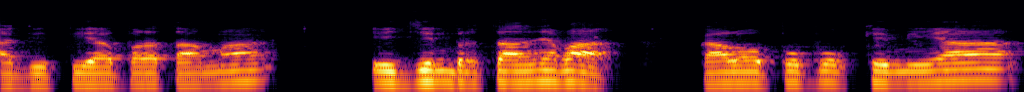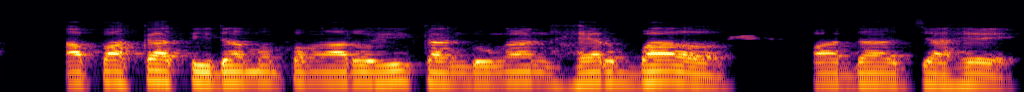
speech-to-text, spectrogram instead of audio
Aditya Pratama. Izin bertanya Pak, kalau pupuk kimia apakah tidak mempengaruhi kandungan herbal pada jahe?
